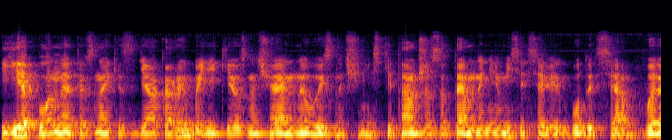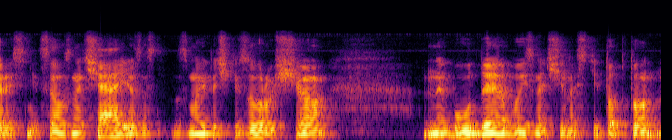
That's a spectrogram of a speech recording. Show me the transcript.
є планети в знакі Зодіака Риби, які означає невизначеність, і там же затемнення місяця відбудеться в вересні. Це означає, з моєї точки зору, що не буде визначеності. Тобто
